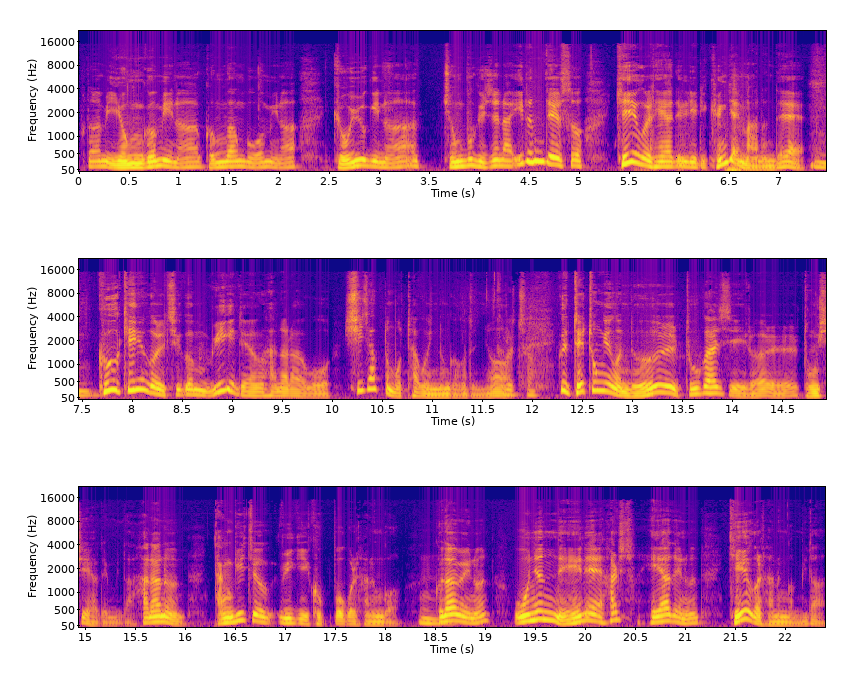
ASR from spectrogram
그다음에 연금이나 건강보험이나 교육이나 정부 규제나 이런 데서 개혁을 해야 될 일이 굉장히 많은데 음. 그 개혁을 지금 위기 대응하느라고 시작도 못 하고 있는 거거든요. 그렇죠. 그 대통령은 늘 두 가지를 동시에 해야 됩니다. 하나는 단기적 위기 극복을 하는 거. 음. 그 다음에는 5년 내내 할 수 해야 되는 개혁을 하는 겁니다.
